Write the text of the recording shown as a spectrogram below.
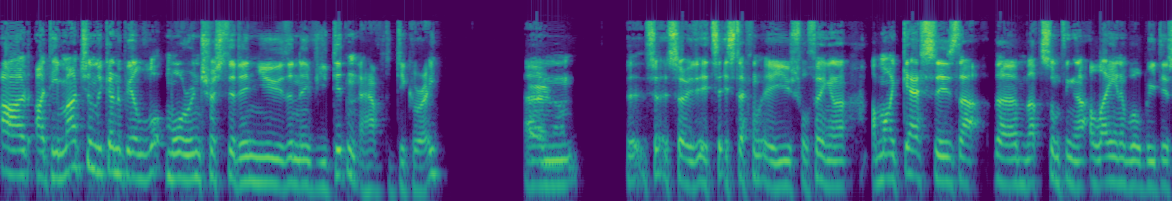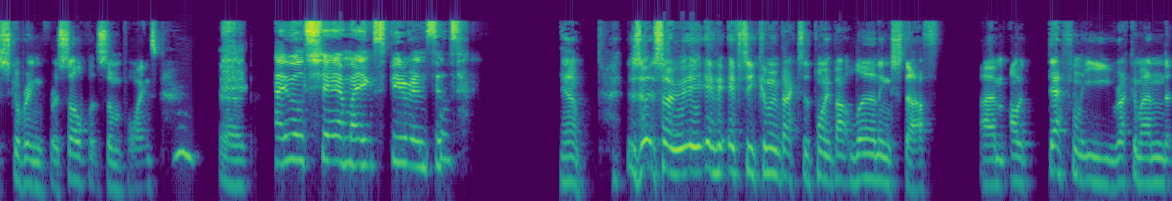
I'd, I'd imagine they're going to be a lot more interested in you than if you didn't have the degree. Um, so, so, it's it's definitely a useful thing, and, uh, my guess is that um, that's something that Elena will be discovering for herself at some point. Uh, I will share my experiences. Yeah. So, so if, if coming back to the point about learning stuff, um, I would definitely recommend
